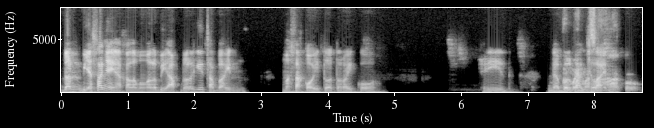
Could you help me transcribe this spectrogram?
Dan biasanya ya kalau mau lebih abdol lagi tambahin masako itu atau roiko. Jadi double punchline. masako.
